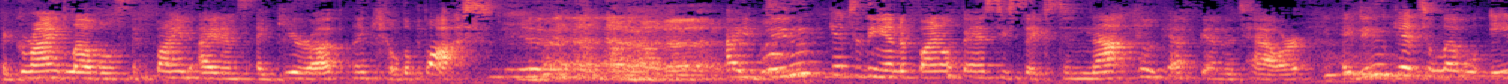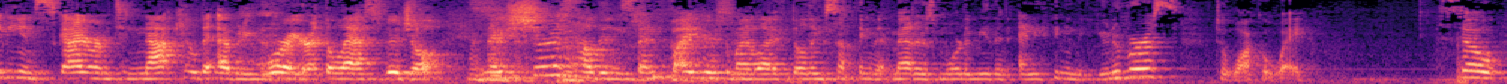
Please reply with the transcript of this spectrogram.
I grind levels, I find items, I gear up, and I kill the boss. I didn't get to the end of Final Fantasy VI to not kill Kefka in the tower. I didn't get to level 80 in Skyrim to not kill the Ebony Warrior at the last vigil. And I sure as hell didn't spend five years of my life building something that matters more to me than anything in the universe to walk away. So,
